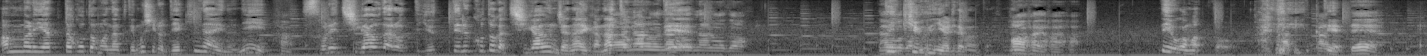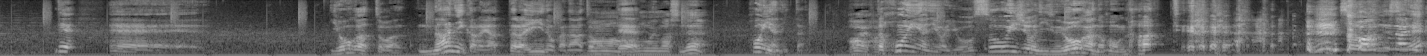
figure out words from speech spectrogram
あんまりやったこともなくてむしろできないのにはい。それ違うだろうって言ってることが違うんじゃないかなとあなるほど思ってなるほどなるほど。で急にやりたくなったはいはいはいはでヨガマット買って。で、えーヨガとは何からやったらいいのかなと思ってうん思いますね。本屋に行ったはいはだから本屋には予想以上にヨガの本があって こなんなにね。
